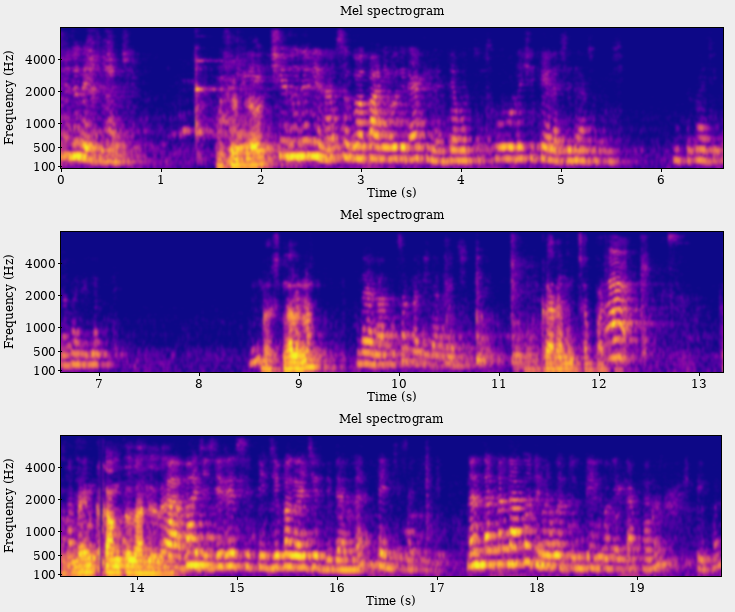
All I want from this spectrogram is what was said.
शिजू द्यायची भाजी. शिजू दिली ना सगळं पाणी वगैरे आटलं त्यावरती थोडीशी तेलाची धार द्यायची भाजी का भारी लागते. बस झालं ना? झालं. आता चपाती करायची. करा मग चपाती. मेन काम तर झालेलं आहे. हा भाजीची रेसिपी जी बघायची होती त्यांना त्यांच्यासाठी. नंतर पण दाखवते मी वरतून तेल वगैरे टाकताना ते पण.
